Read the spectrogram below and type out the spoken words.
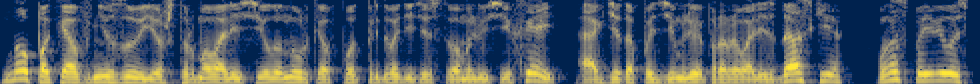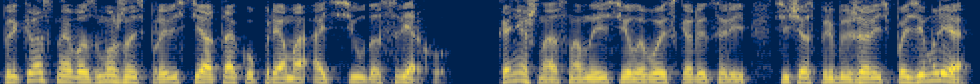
Но пока внизу ее штурмовали силы нурков под предводительством Люси Хей, а где-то под землей прорывались даски, у нас появилась прекрасная возможность провести атаку прямо отсюда, сверху. Конечно, основные силы войска рыцарей сейчас приближались по земле,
